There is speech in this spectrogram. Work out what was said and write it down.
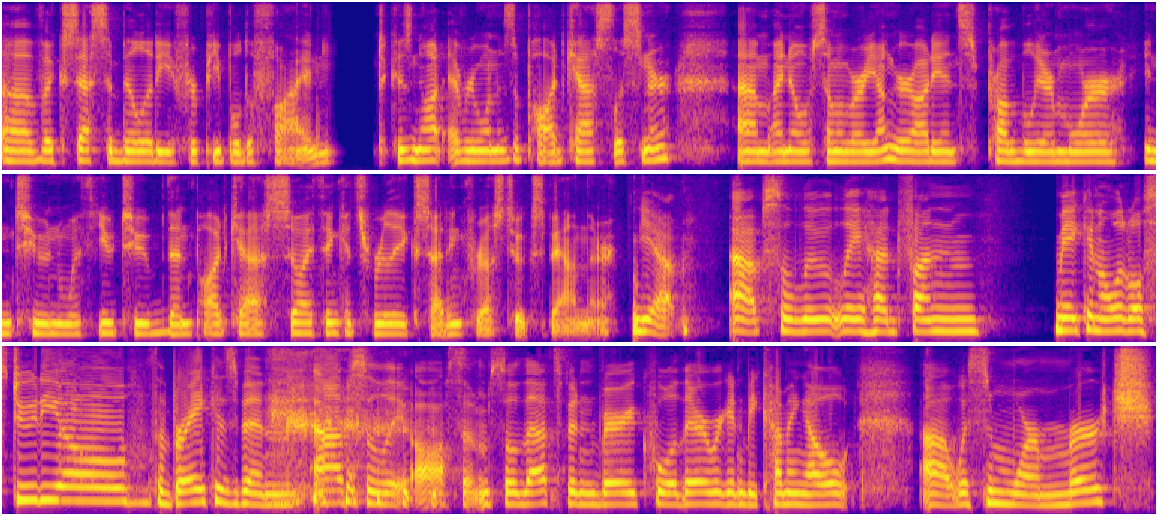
of accessibility for people to find because not everyone is a podcast listener. Um, I know some of our younger audience probably are more in tune with YouTube than podcasts. So I think it's really exciting for us to expand there. Yeah, absolutely. Had fun making a little studio. The break has been absolutely awesome. So that's been very cool there. We're going to be coming out uh, with some more merch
